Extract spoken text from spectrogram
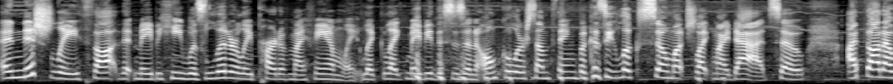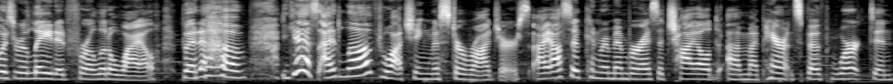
initially thought that maybe he was literally part of my family, like like maybe this is an uncle or something, because he looks so much like my dad. So I thought I was related for a little while. But um, yes, I loved watching Mr. Rogers. I also can remember as a child, um, my parents both worked, and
